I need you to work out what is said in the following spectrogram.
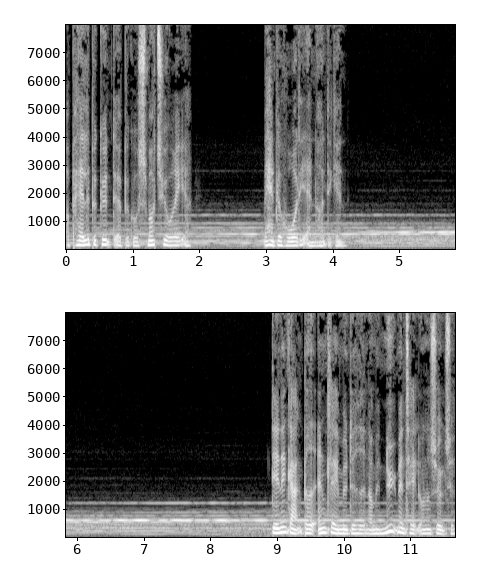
og Palle begyndte at begå småtyverier, men han blev hurtigt anholdt igen. Denne gang bad anklagemyndigheden om en ny mental undersøgelse,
